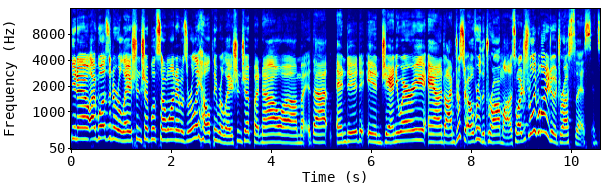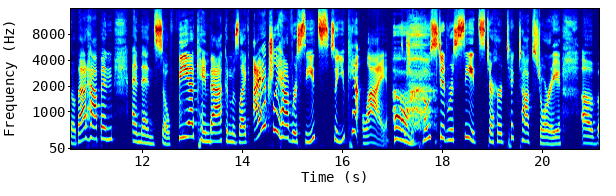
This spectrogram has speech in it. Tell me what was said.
you know, I was in a relationship with someone. It was a really healthy relationship, but now um, that ended in January and I'm just over the drama. So I just really wanted to address this. And so that happened. And then Sophia came back and was like, I actually have receipts, so you can't lie. so she posted receipts to her TikTok story of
